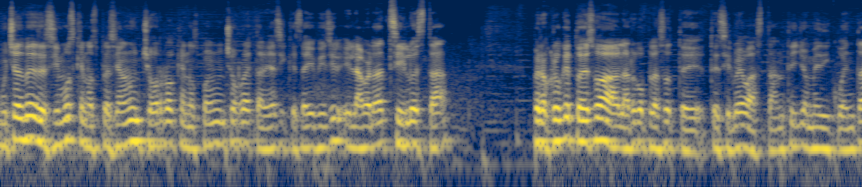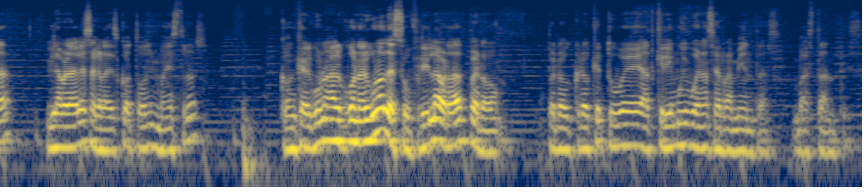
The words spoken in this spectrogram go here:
Muchas veces decimos que nos presionan un chorro, que nos ponen un chorro de tareas y que está difícil. Y la verdad sí lo está. Pero creo que todo eso a largo plazo te, te sirve bastante y yo me di cuenta. Y la verdad les agradezco a todos mis maestros. Con, que alguno, al- con algunos les sufrí, la verdad, pero, pero creo que tuve, adquirí muy buenas herramientas, bastantes.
